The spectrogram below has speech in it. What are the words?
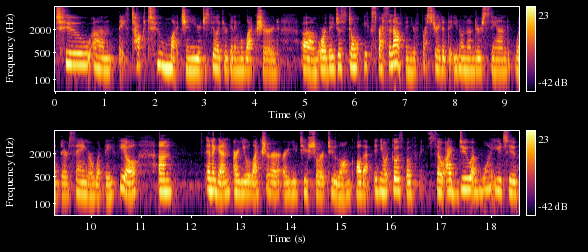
too, um, they talk too much and you just feel like you're getting lectured. Um, or they just don't express enough and you're frustrated that you don't understand what they're saying or what they feel. Um, and again, are you a lecturer? Are you too short, too long? All that. And, you know, it goes both ways. So I do, I want you to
